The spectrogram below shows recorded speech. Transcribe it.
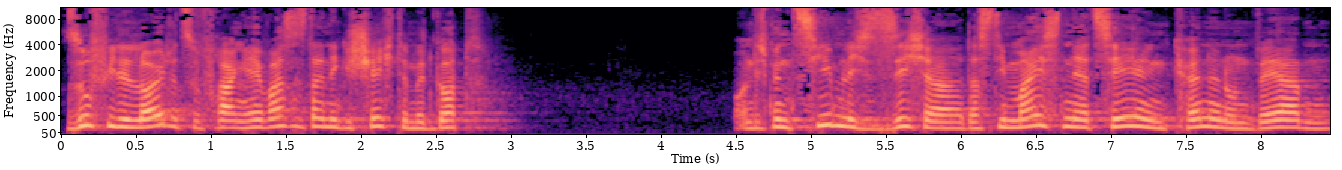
so viele Leute zu fragen, hey, was ist deine Geschichte mit Gott? Und ich bin ziemlich sicher, dass die meisten erzählen können und werden,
